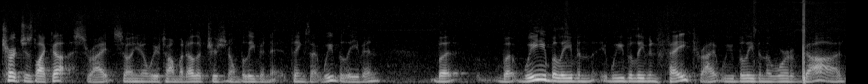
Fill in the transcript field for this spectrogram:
churches like us, right? So, you know, we were talking about other churches don't believe in things that we believe in, but, but we believe in, we believe in faith, right? We believe in the Word of God.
